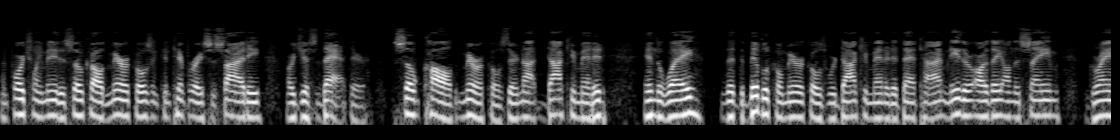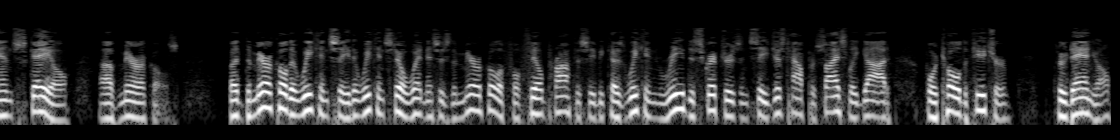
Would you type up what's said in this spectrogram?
Unfortunately, many of the so-called miracles in contemporary society are just that. They're so-called miracles. They're not documented in the way that the biblical miracles were documented at that time. Neither are they on the same grand scale of miracles. But the miracle that we can see, that we can still witness, is the miracle of fulfilled prophecy because we can read the scriptures and see just how precisely God foretold the future through Daniel.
